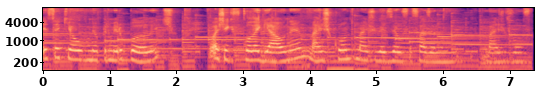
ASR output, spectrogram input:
Esse aqui é o meu primeiro bullet. Eu achei que ficou legal, né? Mas quanto mais vezes eu for fazendo, mais vou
